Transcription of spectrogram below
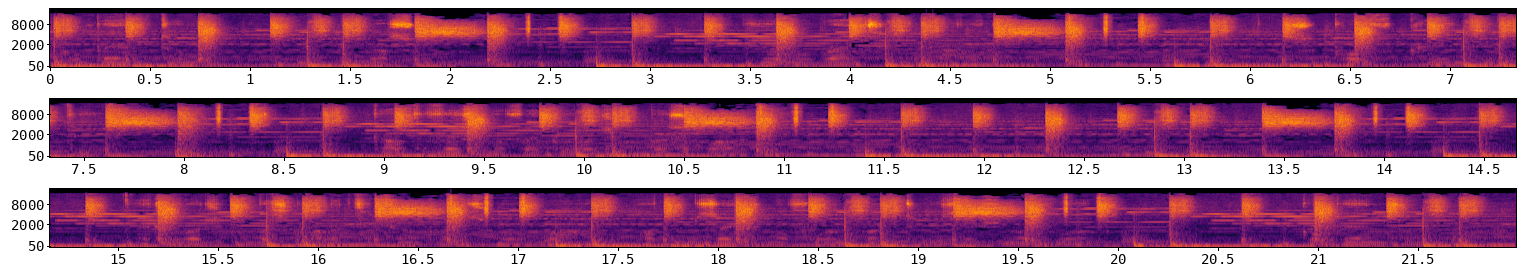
Compare to me, just one. Human rights Logical personality templates worldwide. Optimization of work, monetization of work. Compare them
